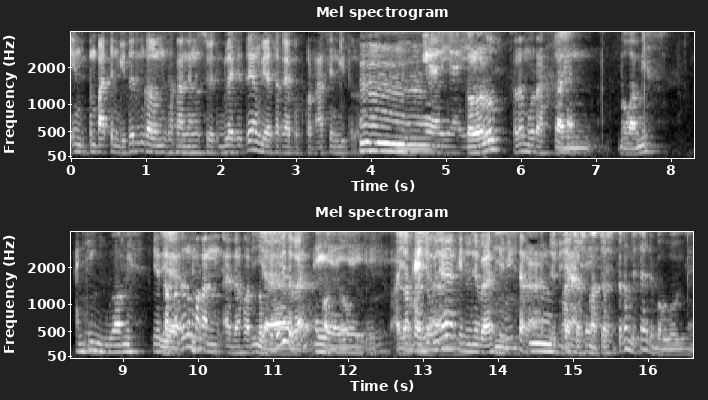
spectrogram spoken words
yang ditempatin gitu dan kalau misalkan yang sweet glaze itu yang biasa kayak popcorn asin gitu loh. Hmm, iya iya iya. Kalau lu Soalnya murah. selain bawa mis, Anjing gua miss. Ya Iya. takutnya lu makan ada hotdog iya, gitu gitu kan. Iya, iya, iya. Atau kejunya kejunya basi bisa kan. Hmm, Jadi bisa. nachos, nachos itu kan biasanya ada bau-baunya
